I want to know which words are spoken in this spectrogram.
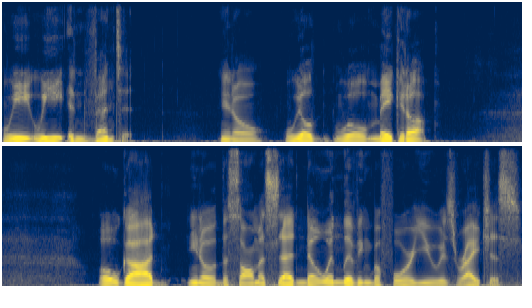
We we invent it. You know, we'll we'll make it up. Oh God, you know, the psalmist said, "No one living before you is righteous."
